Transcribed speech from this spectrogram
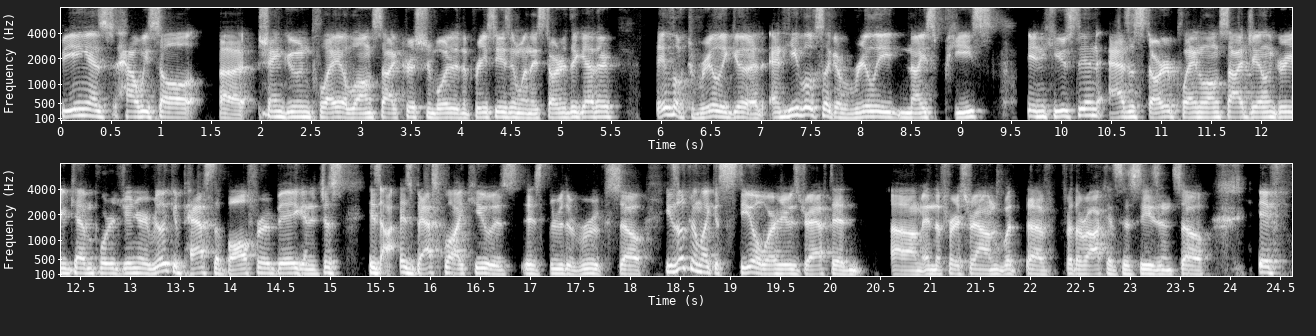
being as how we saw uh, Sengun play alongside Christian Wood in the preseason when they started together, they looked really good. And he looks like a really nice piece in Houston as a starter playing alongside Jalen Green, Kevin Porter Jr. He really could pass the ball for a big, and it just his his basketball IQ is is through the roof. So he's looking like a steal where he was drafted um, in the first round with uh, for the Rockets this season. So if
